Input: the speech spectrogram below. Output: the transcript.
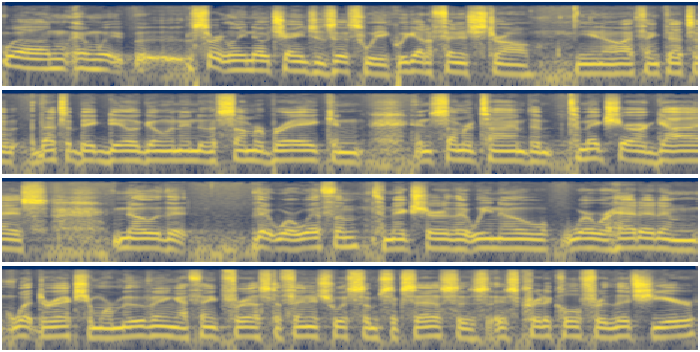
Well, and, and we, uh, certainly no changes this week. We got to finish strong. You know, I think that's a that's a big deal going into the summer break and, and summertime to, to make sure our guys know that that we're with them to make sure that we know where we're headed and what direction we're moving. I think for us to finish with some success is, is critical for this year.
